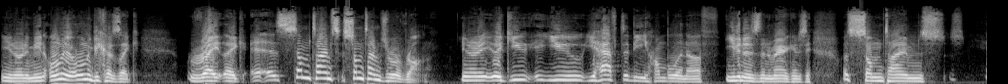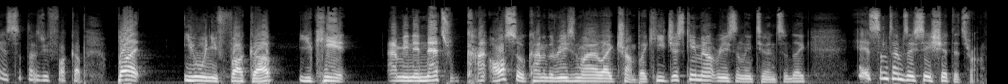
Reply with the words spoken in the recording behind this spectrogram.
You know what I mean? Only only because like, right? Like sometimes sometimes we're wrong. You know, like you you you have to be humble enough, even as an American, to say, well, sometimes yeah, sometimes we fuck up. But even when you fuck up, you can't. I mean, and that's also kind of the reason why I like Trump. Like he just came out recently too and said like, yeah, sometimes I say shit that's wrong,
